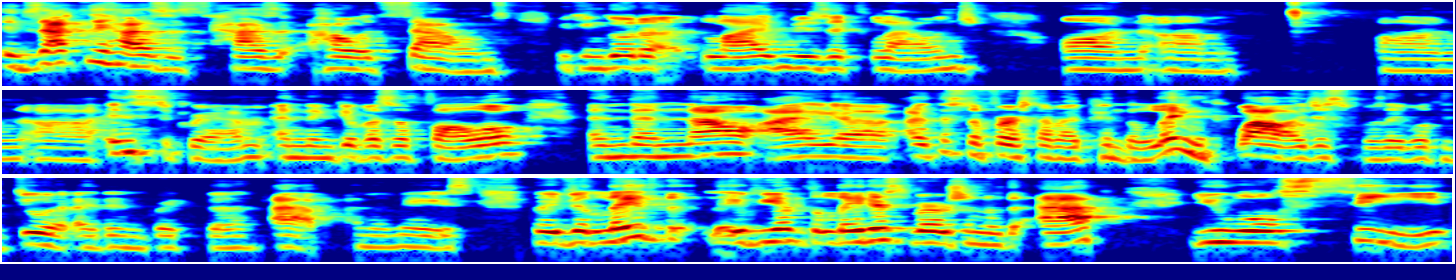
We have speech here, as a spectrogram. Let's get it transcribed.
exactly as it has how it sounds. You can go to Live Music Lounge on um, on uh, Instagram and then give us a follow. And then now I, uh, that's the first time I pinned the link. Wow, I just was able to do it. I didn't break the app. I'm amazed. But if you, if you have the latest version of the app, you will see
